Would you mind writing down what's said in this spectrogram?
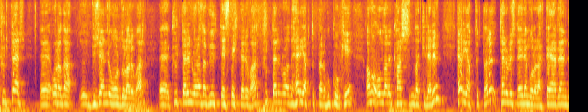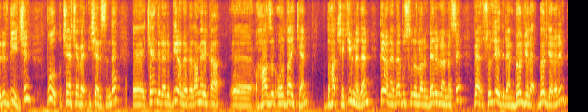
Kürtler e, orada e, düzenli orduları var. E, Kürtlerin orada büyük destekleri var. Kürtlerin orada her yaptıkları hukuki ama onların karşısındakilerin her yaptıkları terörist eylem olarak değerlendirildiği için bu çerçeve içerisinde e, kendileri bir an evvel Amerika e, hazır oradayken daha çekilmeden bir an evvel bu sınırların belirlenmesi ve sözü edilen bölgeler, bölgelerin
